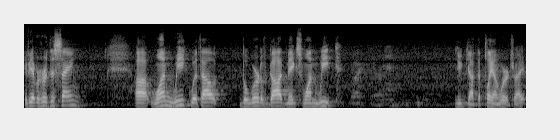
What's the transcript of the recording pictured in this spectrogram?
Have you ever heard this saying? uh, one week without the Word of God makes one week. You got the play on words, right?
